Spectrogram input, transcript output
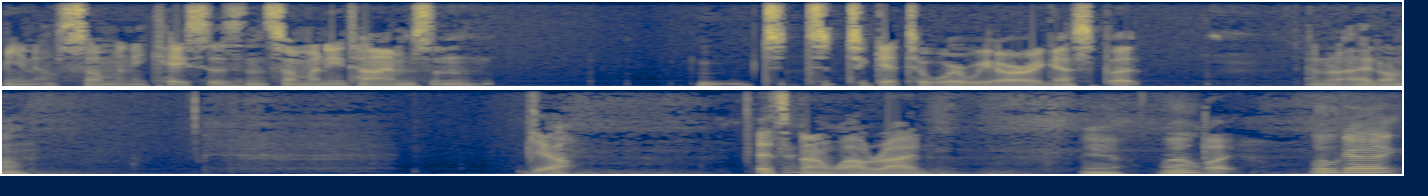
you know, so many cases and so many times and to to, to get to where we are. I guess, but I don't. I don't know. Yeah, it's been a wild ride, yeah. Well, but little guy.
